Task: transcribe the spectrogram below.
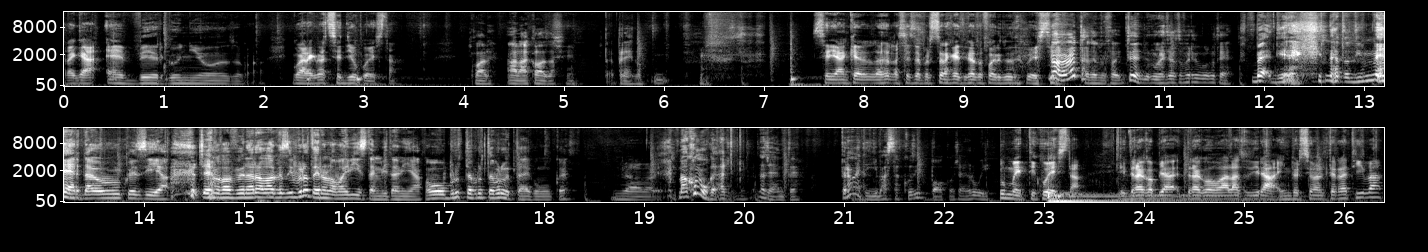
Raga, è vergognoso. ma- Guarda, grazie a Dio questa. Quale? Ah, la cosa. Sì. Pre- Prego. Sei anche la, la stessa persona che ha tirato fuori due di questi. No, non è tirato fuori. Tu non hai tirato fuori quello te. Beh, direi che è andato di merda comunque sia. Cioè, ma proprio una roba così brutta io non l'ho mai vista in vita mia. Oh, brutta, brutta, brutta, eh, comunque. No, vabbè. Ma comunque, la, la gente, veramente gli basta così poco. Cioè, lui. Tu metti questa, il drago, drago alato di Ra in versione alternativa,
